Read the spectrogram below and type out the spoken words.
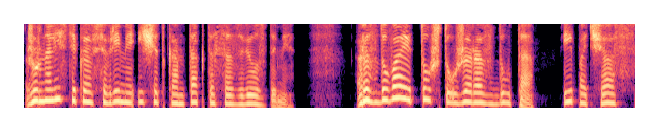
Журналистика все время ищет контакта со звездами, раздувает то, что уже раздуто, и подчас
